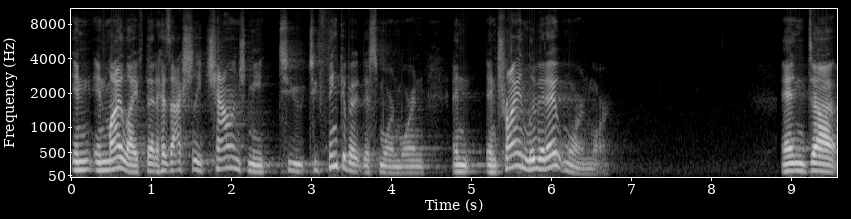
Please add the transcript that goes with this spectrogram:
in, in my life that has actually challenged me to, to think about this more and more and, and, and try and live it out more and more. And uh,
